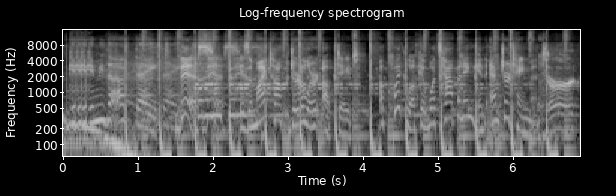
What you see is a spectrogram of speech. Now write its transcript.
Give, give me the update. This is a My Talk Dirt Alert update. A quick look at what's happening in entertainment Dirt.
